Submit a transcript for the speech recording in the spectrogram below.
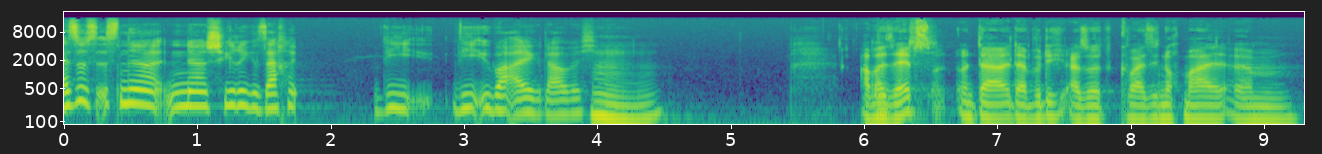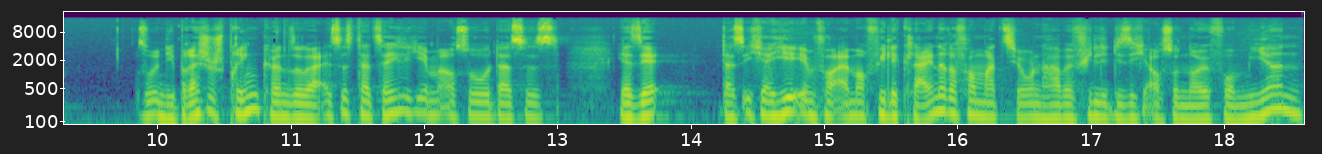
Also es ist eine, eine schwierige Sache, wie, wie überall, glaube ich. Mhm. Aber und, selbst, und da, da würde ich also quasi nochmal ähm, so in die Bresche springen können sogar, ist es tatsächlich eben auch so, dass es ja sehr dass ich ja hier eben vor allem auch viele kleinere Formationen habe, viele, die sich auch so neu formieren.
